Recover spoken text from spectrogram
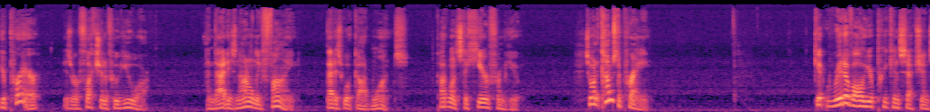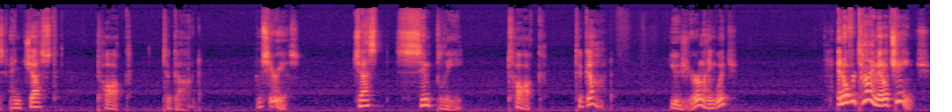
your prayer is a reflection of who you are. And that is not only fine, that is what God wants. God wants to hear from you. So when it comes to praying, get rid of all your preconceptions and just talk to God. I'm serious. Just simply talk to God. Use your language. And over time, it'll change.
